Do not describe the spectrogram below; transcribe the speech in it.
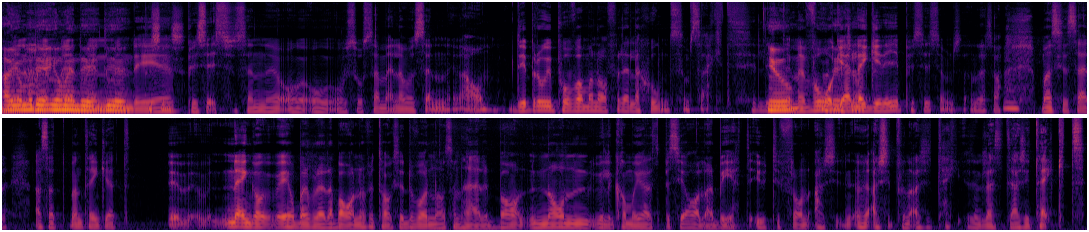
Ja, jo, men det- jo, men det- men, det- men det är precis. precis. Sen, och, och, och sen, ja, det beror ju på vad man har för relation som sagt. Lite. Jo, men våga lägga i, precis som Sandra sa. Mm. Man ska så här, alltså att man tänker att en gång jag jobbade på Rädda Barnen för ett tag sedan, då var det någon sån här barn, någon ville komma och göra ett specialarbete utifrån arki- arki- från arkitekt, läste till arkitekt.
